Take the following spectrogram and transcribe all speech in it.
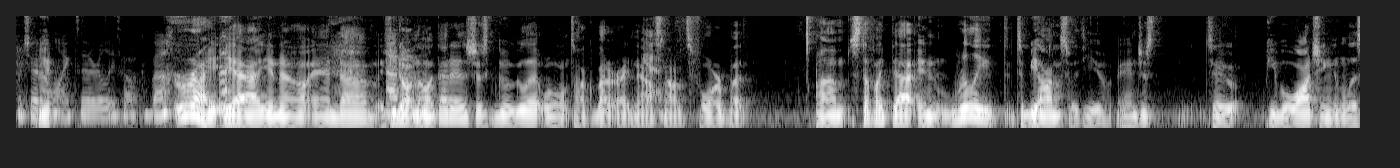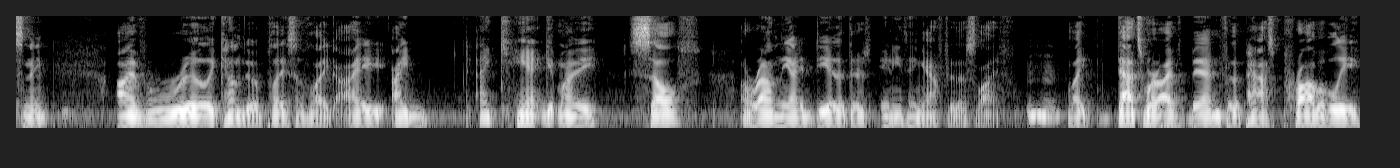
Which I don't like to really talk about. Right. Yeah. You know, and um, if I you don't know know. what that is, just Google it. We won't talk about it right now. It's not what it's for, but um, stuff like that. And really, to be honest with you, and just to people watching and listening, I've really come to a place of like I I I can't get myself around the idea that there's anything after this life. Mm-hmm. Like that's where I've been for the past probably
